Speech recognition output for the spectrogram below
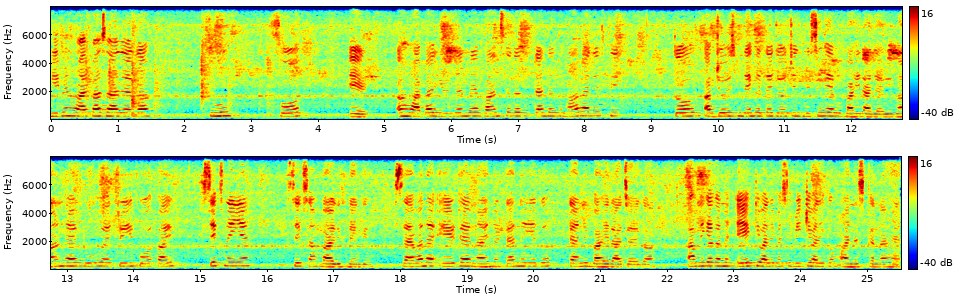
B में हमारे पास आ जाएगा टू फोर एट अब हमारे पास यूनियन में वन से अगर टेन तक तमाम वैल्यूज़ थी। तो अब जो इसमें देख लेते हैं, जो चीज़ मिसिंग है, वो बाहर आ जाएगी। वन है टू है थ्री फोर फाइव सिक्स नहीं है। सिक्स हम बाहर लिख लेंगे। सेवन है एट है नाइन है टेन नहीं है तो टेन भी बाहर आ जाएगा। हमने क्या करना है? एक की वाली में से बी की वाली को माइनस करना है।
